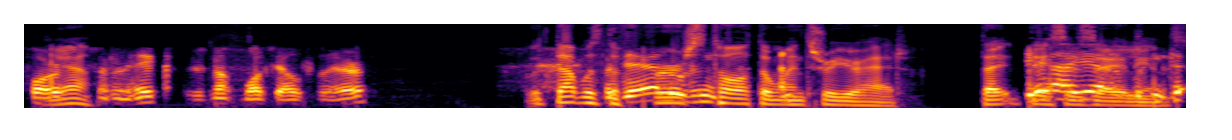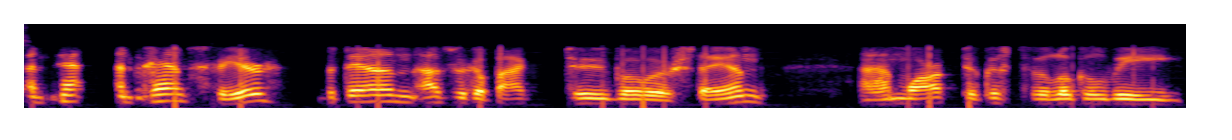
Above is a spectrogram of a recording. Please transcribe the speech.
forest yeah. and lake. There's not much else there. But that was the yeah, first thought that went through your head. That this yeah, is yeah, aliens. Intense fear. But then, as we got back to where we were staying, uh, Mark took us to the local wee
